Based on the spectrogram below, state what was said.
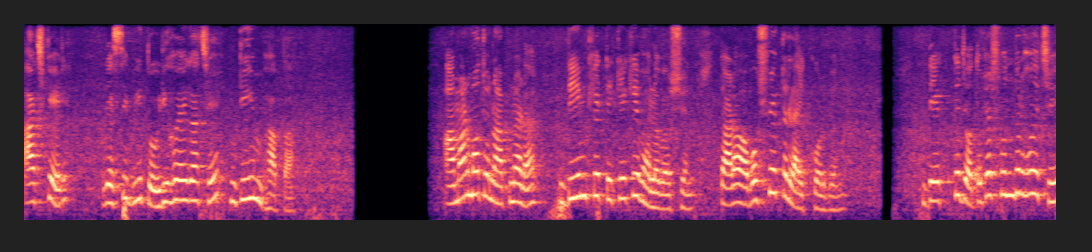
আজকের রেসিপি তৈরি হয়ে গেছে ডিম ভাপা। আমার মতন আপনারা ডিম খেতে কে কে ভালোবাসেন, তারা অবশ্যই একটা লাইক করবেন। দেখতে যতটা সুন্দর হয়েছে,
